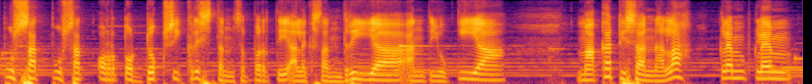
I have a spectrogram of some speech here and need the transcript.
pusat-pusat ortodoksi Kristen seperti Alexandria, Antioquia, maka di sanalah klaim-klaim Eh,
